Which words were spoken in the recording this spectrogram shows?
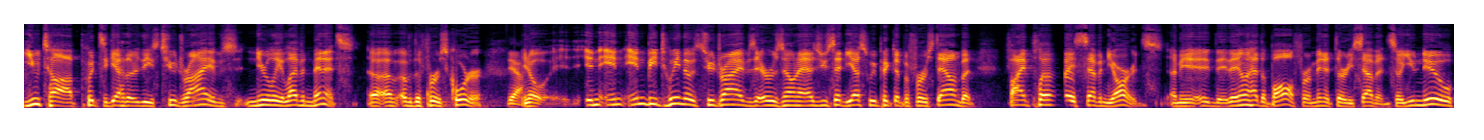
Utah put together these two drives nearly 11 minutes uh, of, of, the first quarter. Yeah. You know, in, in, in between those two drives, Arizona, as you said, yes, we picked up a first down, but five plays, seven yards. I mean, it, they only had the ball for a minute 37. So you knew,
